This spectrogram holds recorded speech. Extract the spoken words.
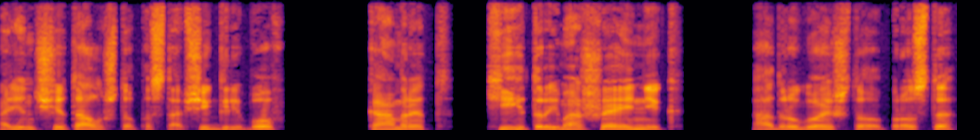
Один считал, что поставщик грибов — Камрет — хитрый мошенник, а другой, что просто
